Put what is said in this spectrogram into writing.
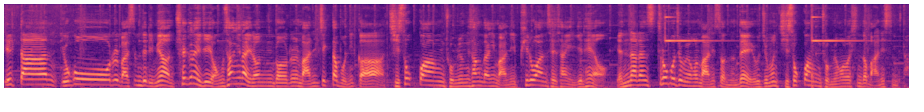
일단 요거를 말씀드리면 최근에 이제 영상이나 이런 거를 많이 찍다 보니까 지속광 조명이 상당히 많이 필요한 세상이긴 해요. 옛날엔 스트로보 조명 조명을 많이 썼는데 요즘은 지속광 조명을 훨씬 더 많이 씁니다.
